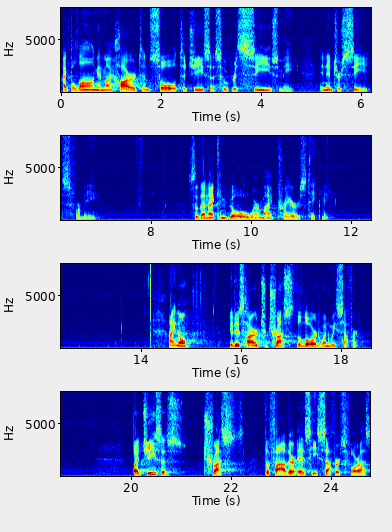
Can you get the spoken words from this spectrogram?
I belong in my heart and soul to Jesus who receives me and intercedes for me. So then I can go where my prayers take me. I know it is hard to trust the Lord when we suffer. But Jesus trusts the Father as he suffers for us.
